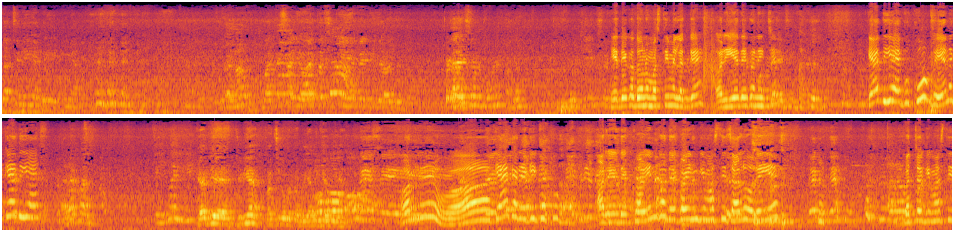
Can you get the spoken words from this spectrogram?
चाची नहीं है यहाँ है ना बाकी है चाची नहीं है बेटी जाओ बड़ा हो गया ये देखो दोनों मस्ती में लग गए और ये देखो नीचे। क्या दिया है कुकू भैया ने क्या दिया है। क्या दिया है चिड़िया चाची को बता भैया ने क्या दिया अरे वाह क्या करेगी कुकू अरे देखो इनको देखो इनकी मस्ती चालू हो गई है। बच्चों की मस्ती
